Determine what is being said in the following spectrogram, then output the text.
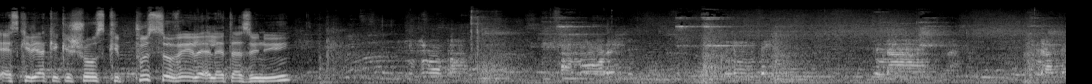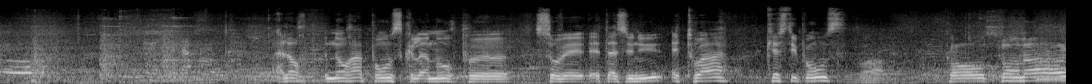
Est-ce qu'il y a quelque chose qui peut sauver les États-Unis? Alors, Nora pense que l'amour peut sauver les États-Unis. Et toi, qu'est-ce que tu penses? Quand on n'a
